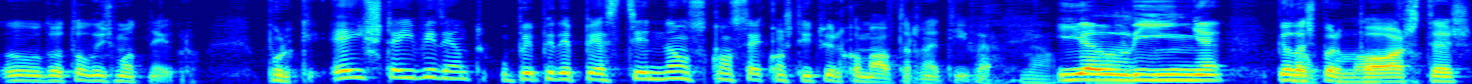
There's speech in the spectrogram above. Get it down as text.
o Dr. Luís Montenegro. Porque é isto é evidente. O PPD-PST não se consegue constituir como alternativa. Não, e alinha pelas não, propostas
